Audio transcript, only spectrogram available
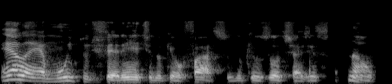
Ela é muito diferente do que eu faço, do que os outros chargistas? Não.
